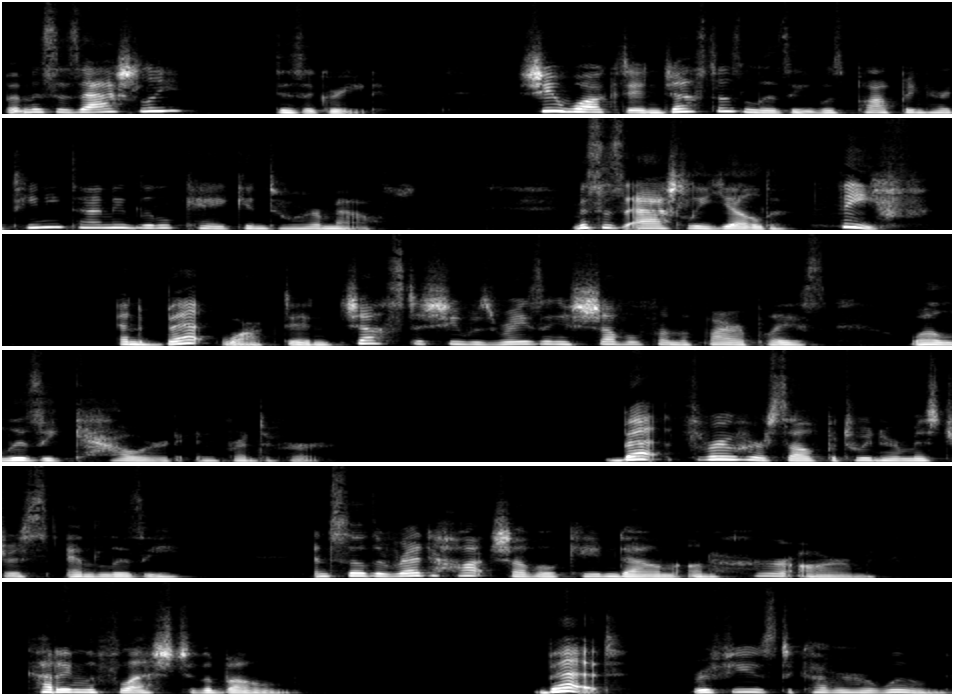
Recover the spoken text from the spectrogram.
but Mrs. Ashley disagreed. She walked in just as Lizzie was popping her teeny tiny little cake into her mouth. Mrs. Ashley yelled, Thief! And Bet walked in just as she was raising a shovel from the fireplace while Lizzie cowered in front of her. Bet threw herself between her mistress and Lizzie, and so the red hot shovel came down on her arm, cutting the flesh to the bone. Bet refused to cover her wound.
